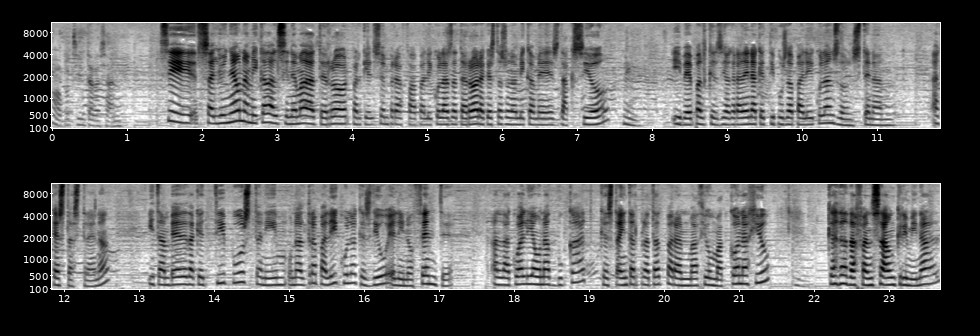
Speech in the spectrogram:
Oh, pot ser interessant. Sí, s'allunya una mica del cinema de terror, perquè ell sempre fa pel·lícules de terror, aquesta és una mica més d'acció, Mm. i bé, pel que els agradin aquest tipus de pel·lícules, doncs tenen aquesta estrena. I també d'aquest tipus tenim una altra pel·lícula que es diu El Inocente, en la qual hi ha un advocat que està interpretat per en Matthew McConaughey, que ha de defensar un criminal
